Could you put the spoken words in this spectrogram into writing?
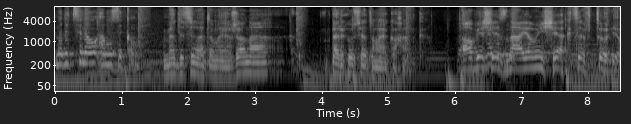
medycyną, a muzyką. Medycyna to moja żona, perkusja to moja kochanka. Obie się znają i się akceptują.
